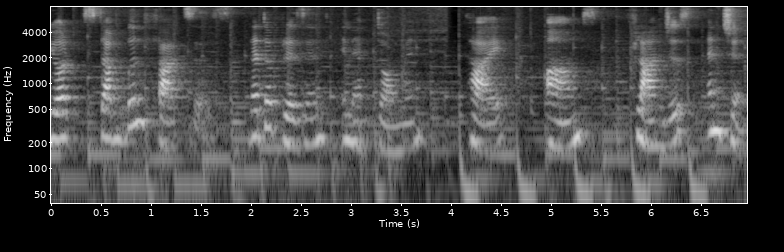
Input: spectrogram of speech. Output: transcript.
your stubborn fat cells that are present in abdomen, thigh, arms, flanges and chin.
